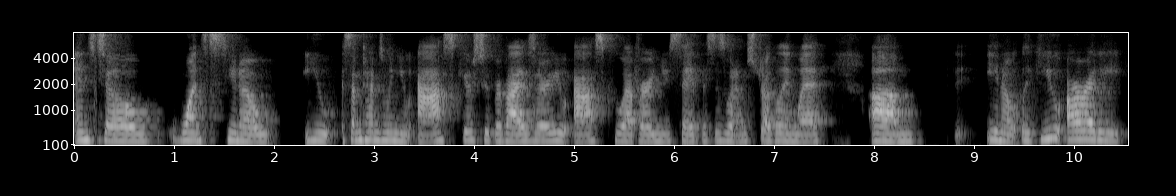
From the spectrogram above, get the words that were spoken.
And so once you know you sometimes when you ask your supervisor you ask whoever and you say this is what i'm struggling with um, you know like you already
